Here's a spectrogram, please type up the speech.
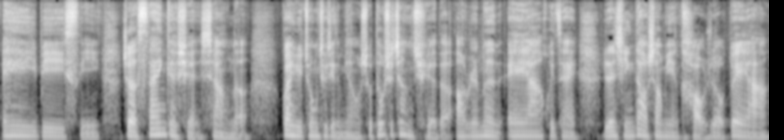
A、B、C 这三个选项呢，关于中秋节的描述都是正确的哦。人们 A 呀会在人行道上面烤肉，对呀。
